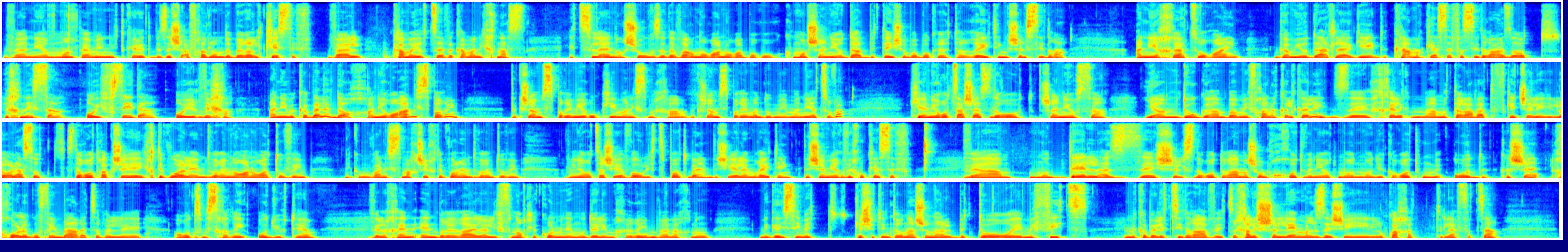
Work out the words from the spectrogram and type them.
ואני המון פעמים נתקלת בזה שאף אחד לא מדבר על כסף ועל כמה יוצא וכמה נכנס. אצלנו, שוב, זה דבר נורא נורא ברור. כמו שאני יודעת בתשע בבוקר את הרייטינג של סדרה, אני אחרי הצהריים גם יודעת להגיד כמה כסף הסדרה הזאת הכניסה, או הפסידה, או הרוויחה. אני מקבלת דוח, אני רואה מספרים. וכשהמספרים ירוקים אני שמחה, וכשהמספרים אדומים אני עצובה. כי אני רוצה שהסדרות שאני עושה יעמדו גם במבחן הכלכלי. זה חלק מהמטרה והתפקיד שלי, לא לעשות סדרות רק שיכתבו עליהם דברים נורא נורא טובים. אני כמובן אשמח שיכתבו עליהם דברים טובים, אבל אני רוצה שיבואו לצפות בהם ושיהיה להם רייטינג ושהם ירוויחו כסף. והמודל הזה של סדרות דרמה שהולכות ונהיות מאוד מאוד יקרות הוא מאוד קשה לכל הגופים בארץ, אבל uh, ערוץ מסחרי עוד יותר. ולכן אין ברירה אלא לפנות לכל מיני מודלים אחרים, ואנחנו מגייסים את קשת אינטרנשיונל בתור uh, מפיץ, מקבלת סדרה וצריכה לשלם על זה שהיא לוקחת להפצה.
